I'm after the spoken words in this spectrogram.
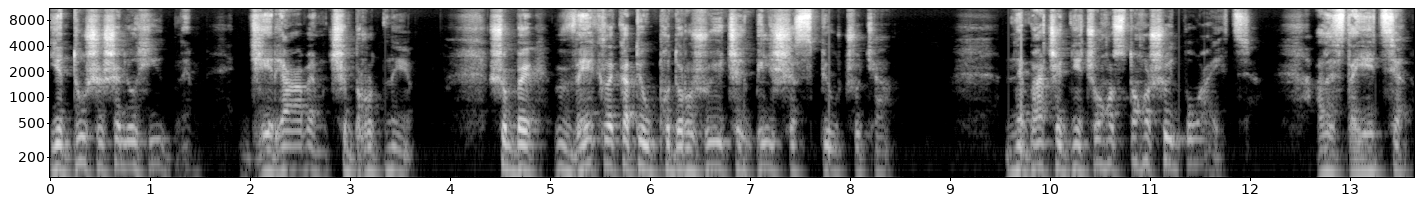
є дуже жалюгідним, дірявим чи брудним, щоб викликати у подорожуючих більше співчуття. Не бачить нічого з того, що відбувається, але, здається,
